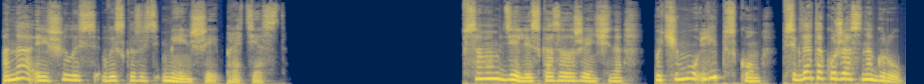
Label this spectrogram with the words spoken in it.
она решилась высказать меньший протест. «В самом деле», — сказала женщина, — «почему Липском всегда так ужасно груб?»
